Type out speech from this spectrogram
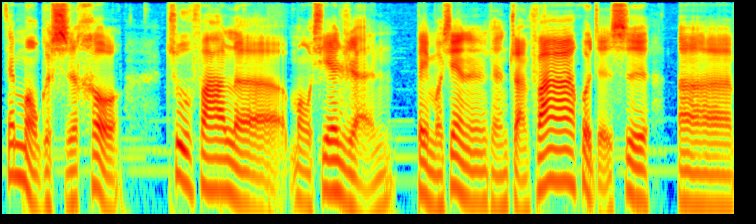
在某个时候触发了某些人，被某些人可能转发，或者是呃。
